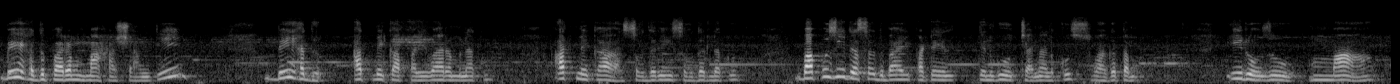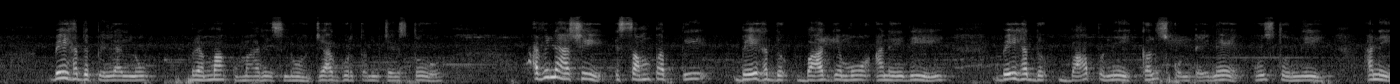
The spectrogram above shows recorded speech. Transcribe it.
బేహద్ పరం మహాశాంతి బేహద్ ఆత్మిక పరివారమునకు ఆత్మిక సోదరి సోదరులకు బాపూజీ దశరథ్భాయ్ పటేల్ తెలుగు ఛానల్కు స్వాగతం. ఈరోజు మా బేహద్ పిల్లలను బ్రహ్మ కుమారీస్ను జాగృతం చేస్తూ అవినాశి సంపత్తి బేహద్ భాగ్యము అనేది బేహద్ బాపుని కలుసుకుంటేనే వస్తుంది అని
